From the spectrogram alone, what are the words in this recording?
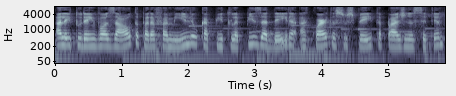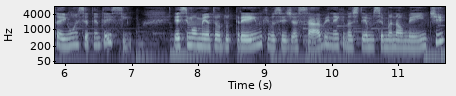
a leitura é em voz alta para a família, o capítulo é Pisadeira, a quarta suspeita, páginas 71 a 75. Esse momento é o do treino, que vocês já sabem, né, que nós temos semanalmente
